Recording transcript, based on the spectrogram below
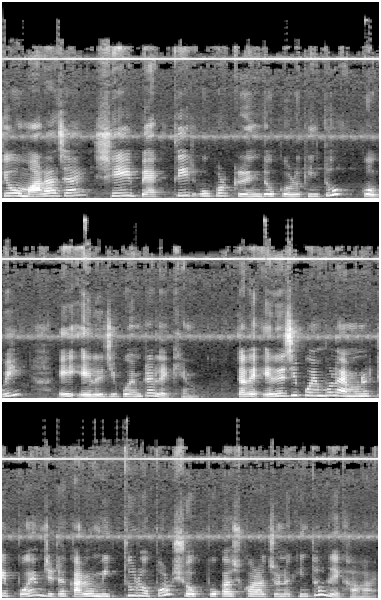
কেউ মারা যায়, সেই ব্যক্তির উপর কেন্দ্র করে কিন্তু কবি এই এলেজি পোয়েমটা লেখেন। তাহলে এলেজি পোয়েম হলো এমন একটি পোয়েম যেটা কারোর মৃত্যুর উপর শোক প্রকাশ করার জন্য কিন্তু লেখা হয়।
